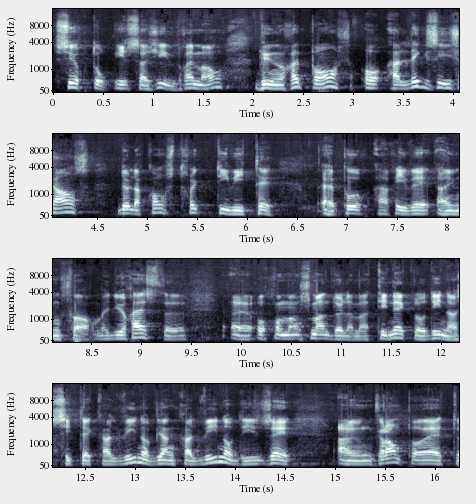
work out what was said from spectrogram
surtout il s'agit vraiment d'une réponse à l'exigence de la constructivité euh, pour arriver à une forme. Du reste, euh, euh, au commencement de la matinée, Claudine a cité Calvino. Bien Calvino disait un grand poète,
